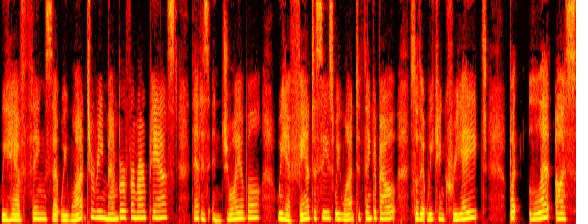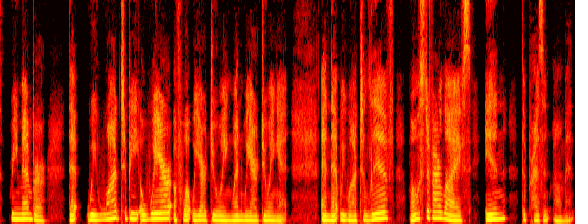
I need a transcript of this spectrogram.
We have things that we want to remember from our past. That is enjoyable. We have fantasies we want to think about so that we can create. But let us remember that we want to be aware of what we are doing when we are doing it, and that we want to live most of our lives in the present moment.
